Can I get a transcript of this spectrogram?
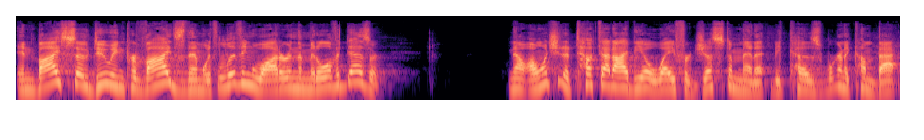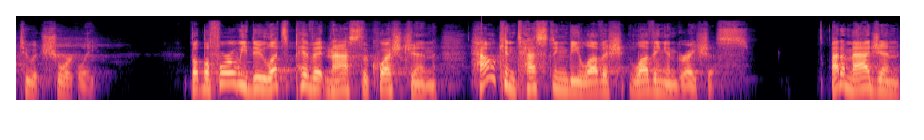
and by so doing, provides them with living water in the middle of a desert. Now, I want you to tuck that idea away for just a minute because we're going to come back to it shortly. But before we do, let's pivot and ask the question how can testing be lavish, loving and gracious? I'd imagine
